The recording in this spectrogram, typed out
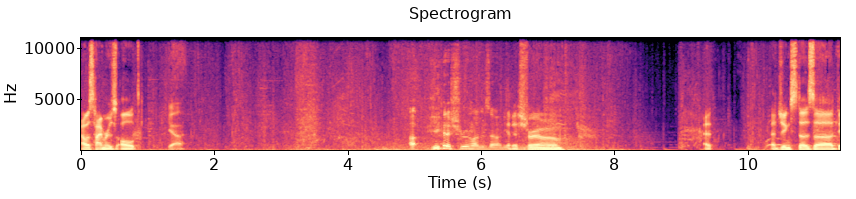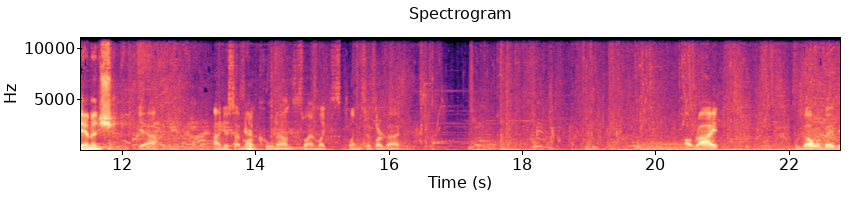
That was Heimer's ult. yeah. Oh, he hit a shroom on his own. Get a shroom. That, that Jinx does uh, damage. Yeah. I just I'm on cooldowns. That's why I'm like playing so far back. All right, we're going, baby.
